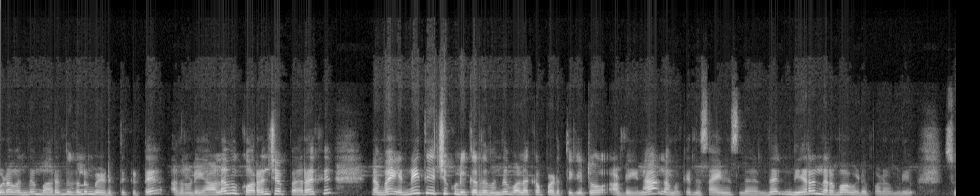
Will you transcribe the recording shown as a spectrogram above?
கூட வந்து மருந்துகளும் எடுத்துக்கிட்டு அதனுடைய அளவு குறைஞ்ச பிறகு நம்ம எண்ணெய் தேய்ச்சி குளிக்கிறத வந்து வழக்கப்படுத்திக்கிட்டோம் அப்படின்னா நமக்கு இந்த சைனஸ்லேருந்து நிரந்தரமாக விடுபட முடியும். ஸோ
